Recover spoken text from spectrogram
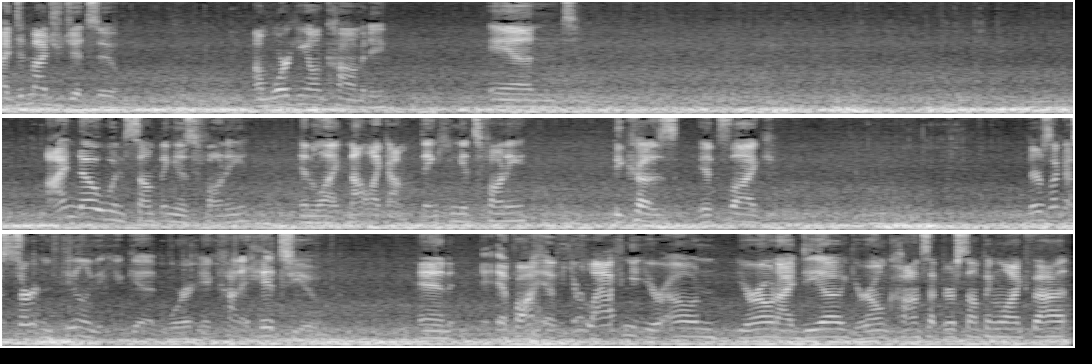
I did my jujitsu. I'm working on comedy, and I know when something is funny, and like not like I'm thinking it's funny, because it's like there's like a certain feeling that you get where it kind of hits you. And if I if you're laughing at your own your own idea, your own concept or something like that,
